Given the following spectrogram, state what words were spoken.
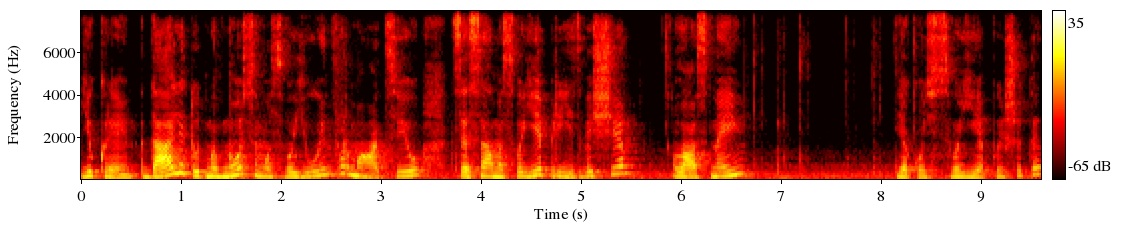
Ukraine. Далі тут ми вносимо свою інформацію. Це саме своє прізвище, last name. Якось своє пишете.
